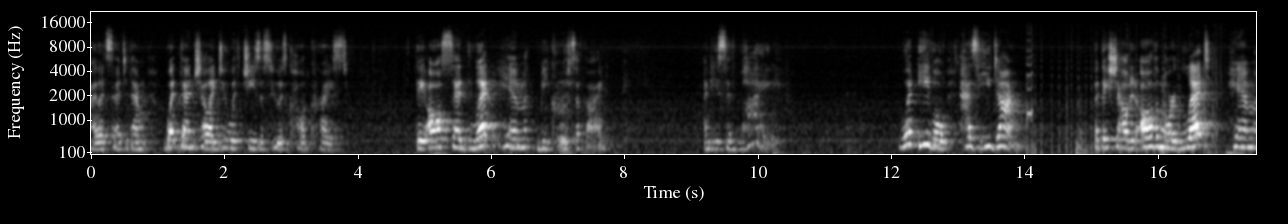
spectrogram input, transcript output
Pilate said to them, What then shall I do with Jesus who is called Christ? They all said, Let him be crucified. And he said, Why? What evil has he done? But they shouted all the more, Let him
